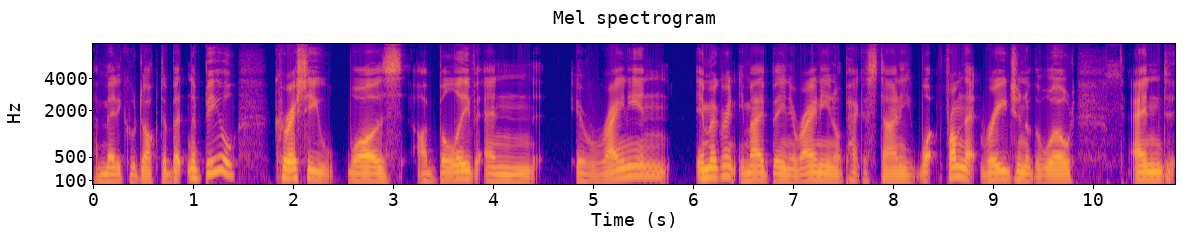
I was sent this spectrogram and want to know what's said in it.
a medical doctor. But Nabeel Qureshi was, I believe, an Iranian immigrant. He may have been Iranian or Pakistani, what from that region of the world and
